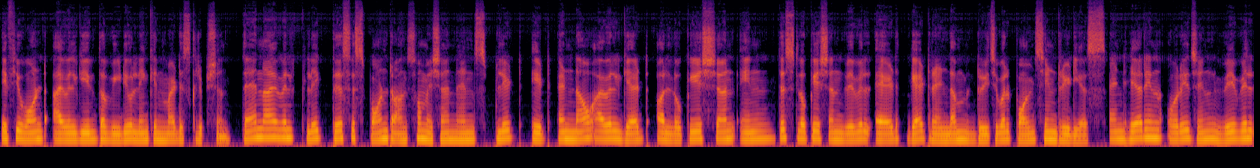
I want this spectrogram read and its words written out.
If you want, I will give the video link in my description. Then I will click this spawn transformation and split it. And now I will get a location. In this location we will add get random reachable points in radius. And here in origin we will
